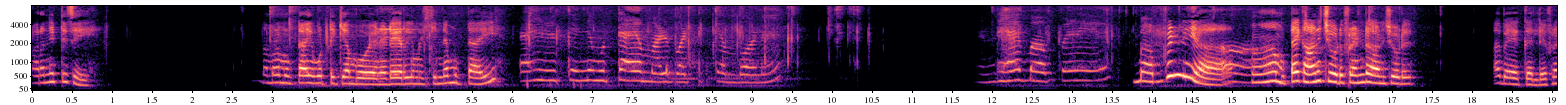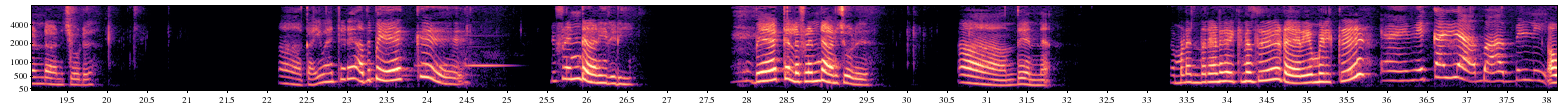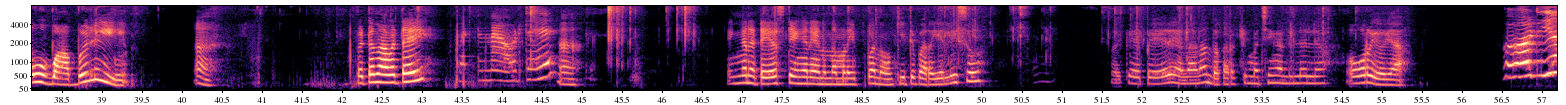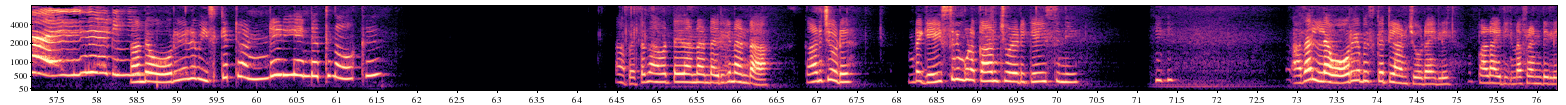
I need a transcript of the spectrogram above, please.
പറഞ്ഞിട്ട് ചെയ്. നമ്മൾ മുട്ടായി പൊട്ടിക്കാൻ പോവുകയാണ് ഡയറി മിൽക്കിന്റെ മുട്ടായി. മുട്ടായി നമ്മൾ പൊട്ടിക്കാൻ പോണ് ബബിളിയാ? ആ. മുട്ടായി കാണിച്ചോട് ഫ്രണ്ട് കാണിച്ചോട്. ആ ബേക്കല്ലേ ഫ്രണ്ട് കാണിച്ചോട്. ആ കൈ മാറ്റടേ. അത് ബേക്ക് ഫ്രണ്ട് കാണിയില്ലടി ബേക്കല്ലേ ഫ്രണ്ട് കാണിച്ചോട്. ആ അത് തന്നെ. നമ്മൾ എന്തരാണ് കഴിക്കുന്നത് ഡയറി മിൽക്ക് ഓ ബബിളി. ആ. പെട്ടെന്നാവട്ടെ. ആ. എങ്ങനെ ടേസ്റ്റ് എങ്ങനെയാണ് നമ്മൾ ഇപ്പൊ നോക്കിയിട്ട് പറയല്ലേ സോ ഓക്കെ പേര് ഏതാണോ? എന്തോ കറക്റ്റ് മച്ചിയും കണ്ടില്ലല്ലോ. ഓറിയോയാ? അതിന്റെ ഓറിയോയുടെ ബിസ്ക്കറ്റ് ഉണ്ടടി എന്റെ അകത്ത് നോക്ക്. ആ പെട്ടെന്നാവട്ടെ ഏതാണ്ട് കണ്ട. ഇരിക്കണണ്ടാ കാണിച്ചോട് നമ്മുടെ ഗെയ്സിനും കൂടെ കാണിച്ചോടി ഗെയ്സിന്. അതല്ല ഓറിയോ ബിസ്ക്കറ്റ് കാണിച്ചോടെ അതിൽ പടായിരിക്കണ ഫ്രണ്ടിൽ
